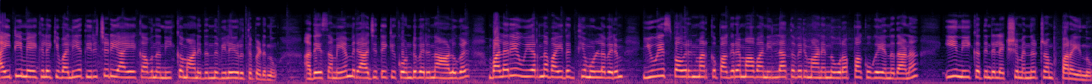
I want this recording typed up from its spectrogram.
ഐ ടി മേഖലയ്ക്ക് വലിയ തിരിച്ചടിയായേക്കാവുന്ന നീക്കമാണിതെന്ന് വിലയിരുത്തപ്പെടുന്നു. അതേസമയം രാജ്യത്തേക്ക് കൊണ്ടുവരുന്ന ആളുകൾ വളരെ ഉയർന്ന വൈദഗ്ധ്യമുള്ളവരും യു എസ് പൗരന്മാർക്ക് പകരമാവാനില്ലാത്തവരുമാണെന്ന് ഉറപ്പാക്കുകയെന്നതാണ് ഈ നീക്കത്തിന്റെ ലക്ഷ്യമെന്ന് ട്രംപ് പറയുന്നു.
